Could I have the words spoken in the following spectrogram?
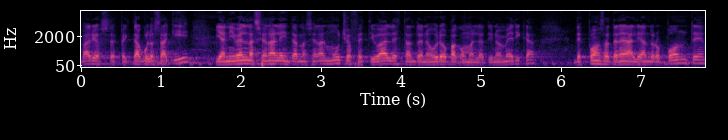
varios espectáculos aquí y a nivel nacional e internacional muchos festivales, tanto en Europa como en Latinoamérica. Después vamos a tener a Leandro Ponte,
